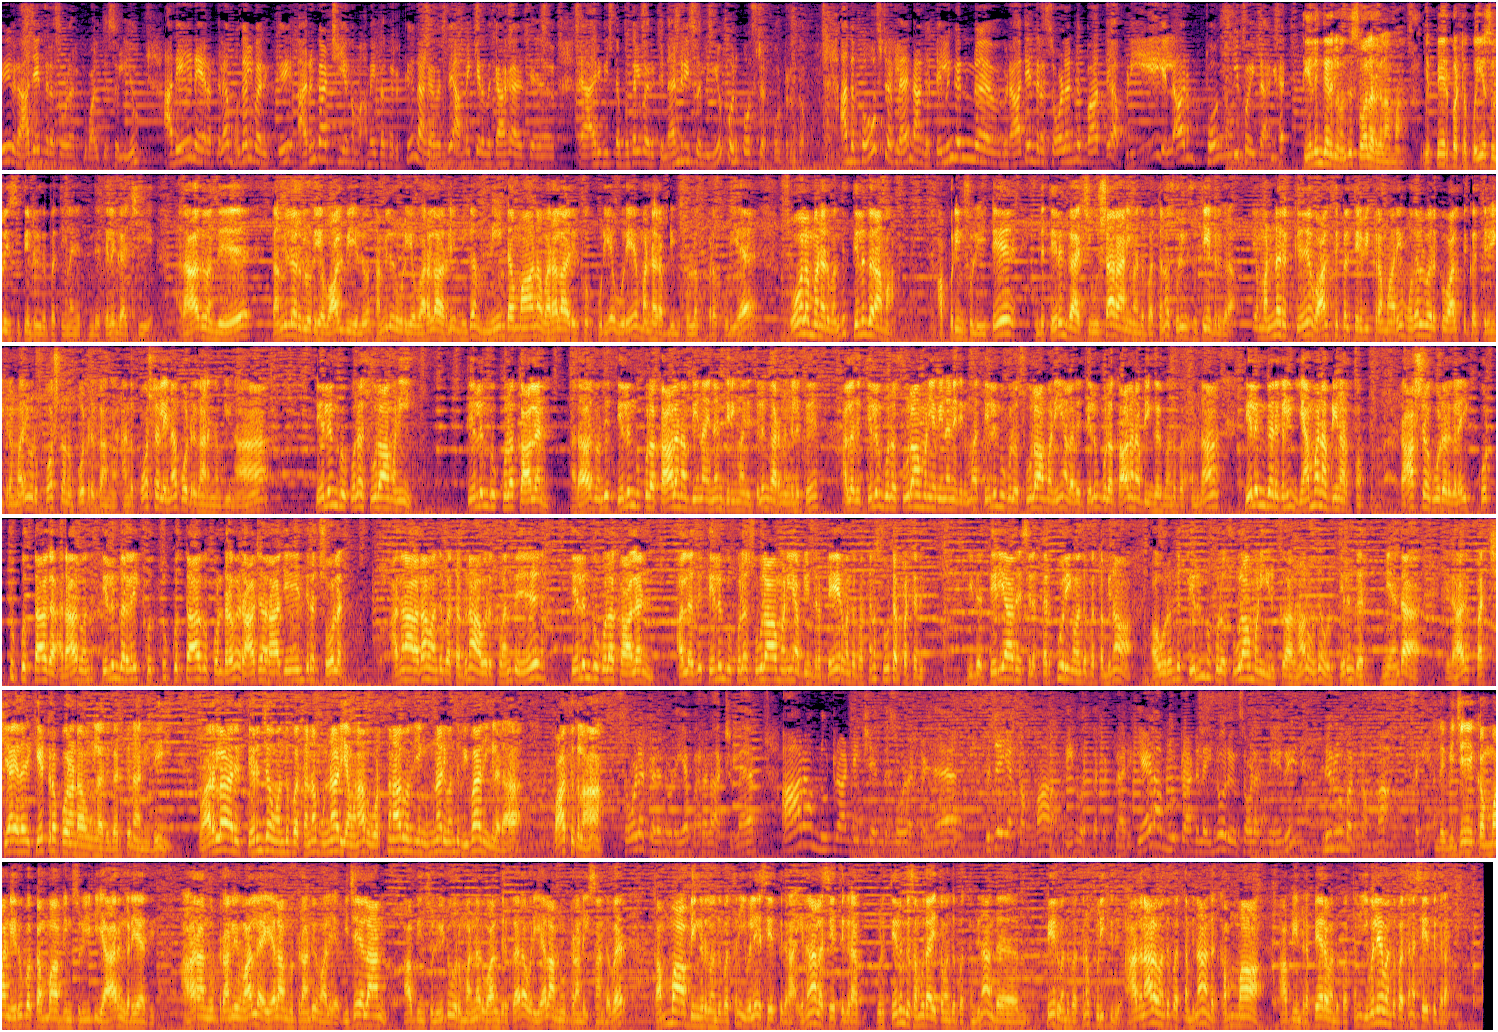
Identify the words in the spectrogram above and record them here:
அம்மாவுக்கு ராஜேந்திர சோழருக்கு வாழ்த்து சொல்லியும். அதே நேரத்தில் முதல்வருக்கு அருங்காட்சியகம் அமைப்பதற்கு நாங்கள் வந்து அமைக்கிறதுக்காக அறிவித்த முதல்வருக்கு நன்றி சொல்லியும் ஒரு போஸ்டர் போட்டிருந்தோம். அந்த போஸ்டர்ல நாங்க தெலுங்கன் ராஜேந்திர சோழன்னு பார்த்து அப்படியே எல்லாரும் பொங்கி போயிட்டாங்க. தெலுங்கர்கள் வந்து சோழர்களாமா? எப்பேற்பட்ட பொய்ய சொல்லி சுத்திட்டு இருக்குது பாத்தீங்களா இந்த தெலுங்காட்சி அதாவது வந்து தமிழர்களுடைய வாழ்வியலும் தமிழர்களுடைய வரலாறுலையும் மிக நீண்டமான வரலாறு இருக்கக்கூடிய ஒரே மன்னர் அப்படின்னு சொல்லப்படக்கூடிய சோழ மன்னர் வந்து தெலுங்குராமா? அப்படின்னு சொல்லிட்டு இந்த தெலுங்காட்சி உஷாராணி வந்து பார்த்தோன்னா சொல்லி சுத்திட்டு இருக்கா. மன்னருக்கு வாழ்த்துக்கள் தெரிவிக்கிற மாதிரி முதல்வருக்கு வாழ்த்துக்கள் தெரிவிக்கிற மாதிரி ஒரு போஸ்டர் ஒன்று போட்டிருக்காங்க. அந்த போஸ்டர்ல என்ன போட்டிருக்காங்க அப்படின்னா தெலுங்கு குல சூலாமணி தெலுங்கு குல காலன். அதாவது வந்து தெலுங்கு குல காலன் அப்படின்னா என்ன தெரியுமா தெலுங்காரங்களுக்கு அல்லது தெலுங்கு குல சூலாமணி அப்படின்னா தெரியுமா? தெலுங்கு குல சூலாமணி அல்லது தெலுங்கு குல காலன் அப்படிங்கிறது வந்து பாத்தீங்கன்னா தெலுங்கர்களின் யமன் அப்படின்னு அர்த்தம். ராஷ்டிரகூடர்களை கொத்து குத்தாக அதாவது வந்து தெலுங்கர்களை கொத்து குத்தாக கொன்றவர் ராஜா ராஜேந்திர சோழன். அதனாலதான் வந்து பார்த்தோம்னா அவருக்கு வந்து தெலுங்கு குல காலன் அல்லது தெலுங்கு குல சூலாமணி அப்படின்ற பெயர் வந்து பார்த்தோம்னா சூட்டப்பட்டது. இதை தெரியாத சில தற்கூரிங்க வந்து பார்த்தோம்னா அவர் வந்து தெலுங்கு குல சூலாமணி இருக்கு அதனால வந்து ஒரு தெலுங்கர். நீ ஏண்டா ஏதாவது பச்சையா ஏதாவது கேட்ட போறாண்டா அவங்களை அதுக்கு கருத்து நான் டேய் வரலாறு தெரிஞ்சவன் வந்து பார்த்தோம்னா முன்னாடி அவனாவது ஒருத்தனாவது வந்து எங்க முன்னாடி வந்து விவாதிங்களடா. பாத்துக்கலாம். சோழர்களுடைய வரலாற்றுல ஆறாம் நூற்றாண்டை சேர்ந்த சோழர்கள்ல விஜயகம்மா அப்படின்னு ஒருத்தர் இருக்கிறாரு. ஏழாம் நூற்றாண்டுல இன்னொரு சோழர் பேரு நிருபக்கம்மா. சரி. அந்த விஜயகம்மா நிருபகம்மா அப்படின்னு சொல்லிட்டு யாரும் கிடையாது. ஆறாம் நூற்றாண்டிலும் வாழ ஏழாம் நூற்றாண்டிலும் வாழ விஜயலான் அப்படின்னு சொல்லிட்டு ஒரு மன்னர் வாழ்ந்திருக்காரு. அவர் ஏழாம் நூற்றாண்டை சார்ந்தவர். கம்மா அப்படிங்கிறது வந்து பார்த்தீங்கன்னா இவளே சேர்த்துக்கிறா. இதனால சேர்த்துக்கிறா ஒரு தெலுங்கு சமுதாயத்தை வந்து பார்த்தீங்கன்னா அந்த பேர் வந்து பார்த்தீங்கன்னா குறிக்குது அதனால வந்து பார்த்தீங்கன்னா அந்த கம்மா அப்படின்ற பேரை வந்து பார்த்தீங்கன்னா இவளே வந்து பார்த்தீங்கன்னா சேர்த்துக்கிறா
